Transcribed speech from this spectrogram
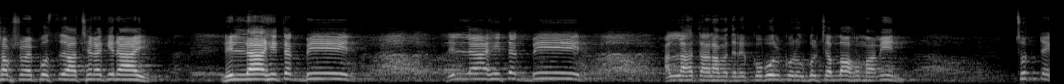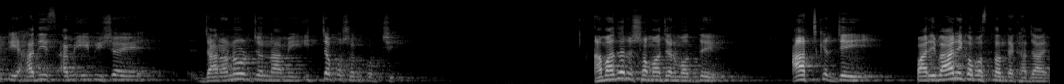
সবসময় প্রস্তুত আছে নাকি নাই? লিল্লাহি তাকবীর। লিল্লাহি তাকবীর। আল্লাহ তাআলা আমাদের কবুল করুক, বলছে আল্লাহ আমিন। ছোট্ট একটি হাদিস আমি এই বিষয়ে জানানোর জন্য আমি ইচ্ছা পোষণ করছি। আমাদের সমাজের মধ্যে আজকের যেই পারিবারিক অবস্থান দেখা যায়,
